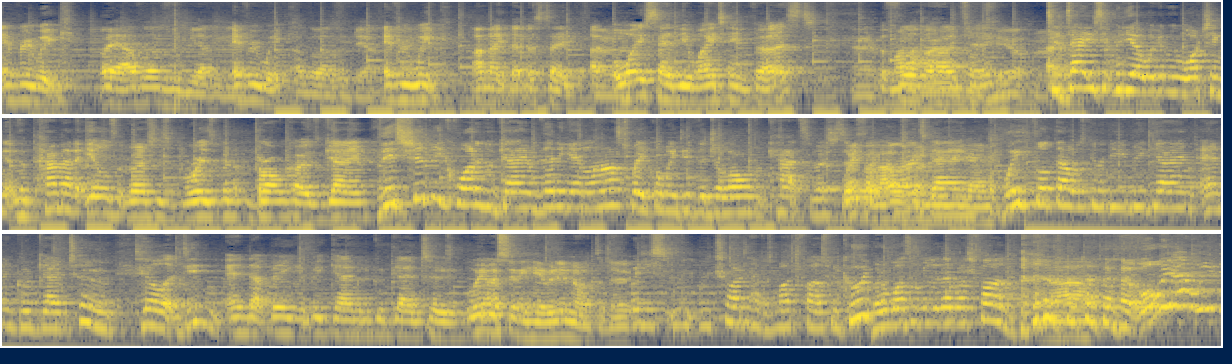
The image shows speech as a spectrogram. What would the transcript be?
Every week. oh yeah, otherwise we'd be out again. Every week. Otherwise we'd be out. Every week I make that mistake. I always say the away team first before the home team. talks to you, right? Today's video we're going to be watching the Parramatta Eels versus Brisbane Broncos game. This should be quite a good game. Then again, last week when we did the Geelong Cats versus We the thought that Broncos gonna be a game, game. we thought that was going to be a big game and a good game too. Till it didn't end up being a big game and a good game too. We were sitting here. We didn't know what to do. We just we, we tried to have as much fun as we could, but it wasn't really that much fun. Nah. well, yeah, we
